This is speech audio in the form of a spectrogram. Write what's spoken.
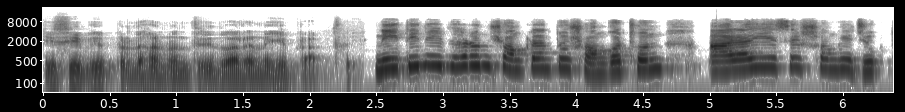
किसी भी प्रधानमंत्री द्वारा नहीं प्राप्त हुई নীতি নির্ধারণ সংক্রান্ত সংগঠন আরআইএস এর সঙ্গে যুক্ত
